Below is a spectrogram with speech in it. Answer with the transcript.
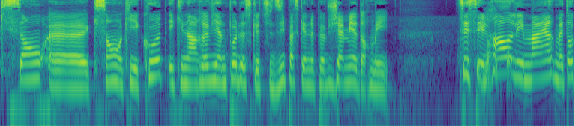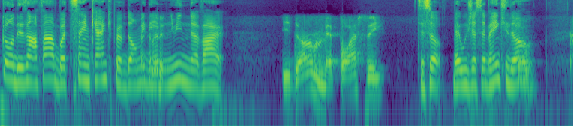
qui sont, euh, qui sont, qui écoutent et qui n'en reviennent pas de ce que tu dis parce qu'elles ne peuvent jamais dormir. Tu sais, c'est rare les mères, mettons qui ont des enfants en bas de 5 ans qui peuvent dormir des Attends, nuits de 9 heures. Ils dorment, mais pas assez. C'est ça. Ben oui, je sais bien qu'ils dorment.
